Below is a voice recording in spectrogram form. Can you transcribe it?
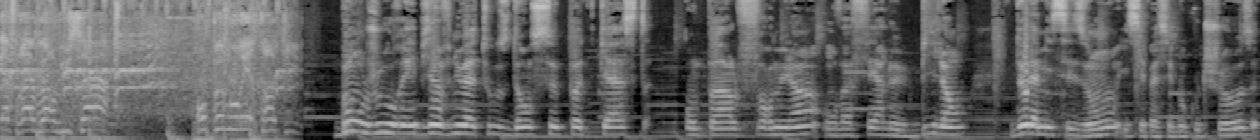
avoir vu ça, on peut mourir tranquille. Bonjour et bienvenue à tous dans ce podcast. On parle Formule 1, on va faire le bilan de la mi-saison. Il s'est passé beaucoup de choses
